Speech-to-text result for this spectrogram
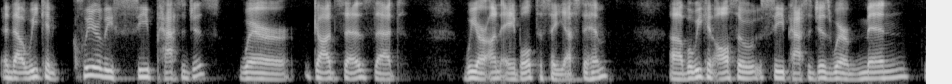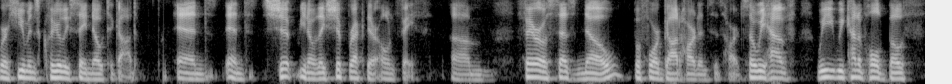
and that we can clearly see passages where God says that we are unable to say yes to Him, uh, but we can also see passages where men, where humans clearly say no to God, and and ship, you know, they shipwreck their own faith. Um, Pharaoh says no before God hardens his heart. So we have we we kind of hold both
